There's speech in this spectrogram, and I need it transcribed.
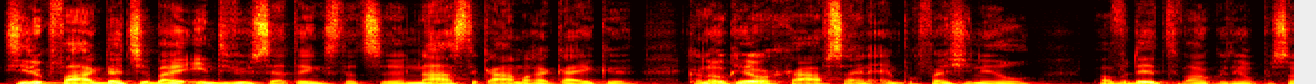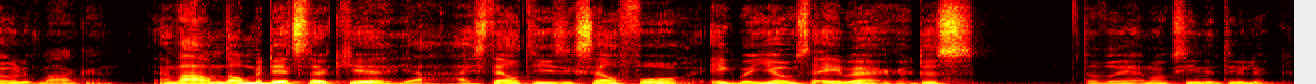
Je ziet ook vaak dat je bij interview settings dat ze naast de camera kijken. Kan ook heel erg gaaf zijn en professioneel. Maar voor dit wou ik het heel persoonlijk maken. En waarom dan met dit stukje? Ja, hij stelt hier zichzelf voor. Ik ben Joost Eberger, dus dat wil je hem ook zien natuurlijk.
